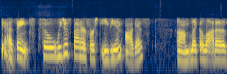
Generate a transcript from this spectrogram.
Yeah, thanks. So we just bought our first EV in August. Um, like a lot of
